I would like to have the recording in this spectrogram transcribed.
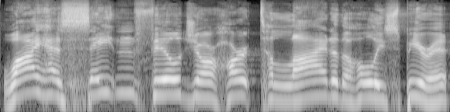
why has Satan filled your heart to lie to the Holy Spirit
